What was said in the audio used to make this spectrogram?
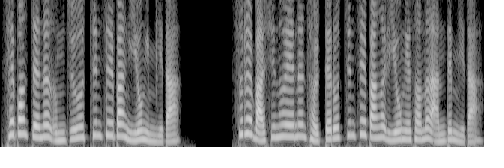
세 번째는 음주 후 찜질방 이용입니다. 술을 마신 후에는 절대로 찜질방을 이용해서는 안 됩니다.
